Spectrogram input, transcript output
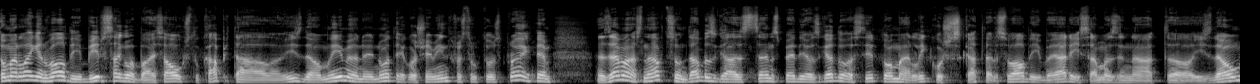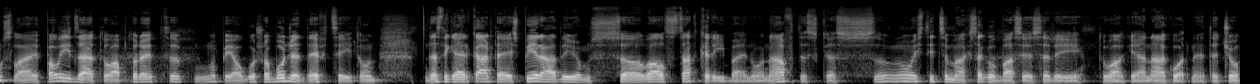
Tomēr, lai gan valdība ir saglabājusi augstu kapitāla izdevumu līmeni notiekošiem infrastruktūras projektiem, zemās naftas un dabasgāzes cenas pēdējos gados ir tomēr likušas Kataras valdībai arī samazināt izdevumus, lai palīdzētu apturēt nu, pieaugušo budžeta deficītu. Un tas tikai ir kārtējs pierādījums valsts atkarībai no naftas, kas nu, visticamāk saglabāsies arī tuvākajā nākotnē. Taču,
